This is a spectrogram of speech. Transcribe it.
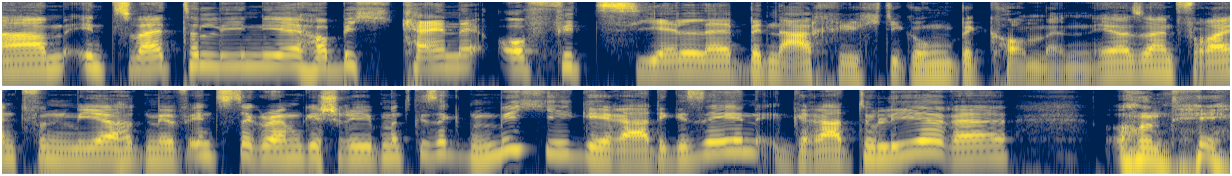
Ähm, in zweiter Linie habe ich keine offizielle Benachrichtigung bekommen. Also ein Freund von mir hat mir auf Instagram geschrieben und gesagt, Michi, gerade gesehen, gratuliere. Und ich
